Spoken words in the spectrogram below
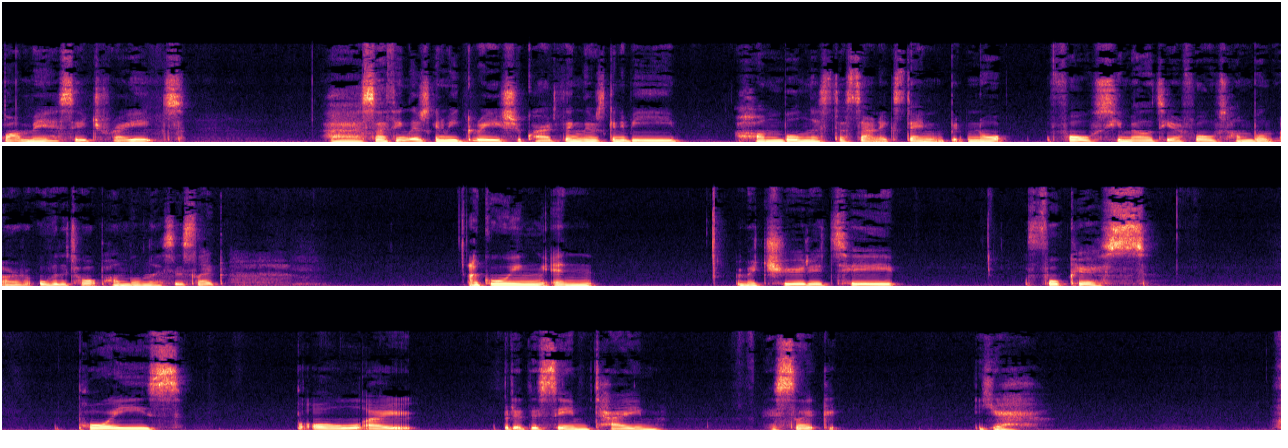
what a message right uh, so i think there's going to be grace required i think there's going to be humbleness to a certain extent but not false humility or false humble or over the top humbleness it's like a going in maturity, focus, poise, but all out. But at the same time, it's like, yeah.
